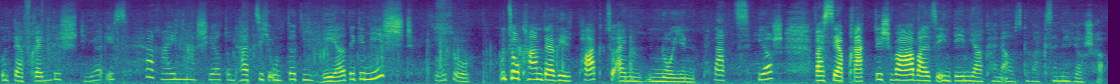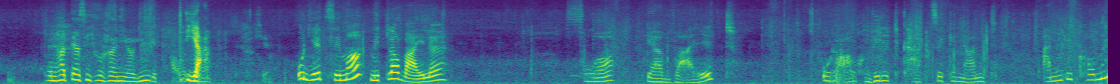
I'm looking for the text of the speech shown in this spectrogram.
und der fremde Stier ist hereinmarschiert und hat sich unter die Herde gemischt. so, so. Und so kam der Wildpark zu einem neuen Platzhirsch, was sehr praktisch war, weil sie in dem Jahr keinen ausgewachsenen Hirsch hatten. Darum hat der sich wahrscheinlich auch hingetraut. Ja. Okay. Und jetzt sind wir mittlerweile vor der Wald oder auch Wildkatze genannt angekommen.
